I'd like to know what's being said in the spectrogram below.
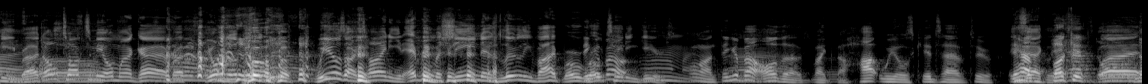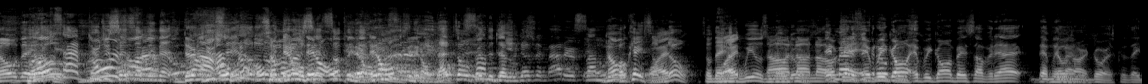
tiny, bro. Don't talk to me. Oh my god, bro. You want to look Wheels are tiny. In every machine, there's literally vibro Think about- rotating gears. Oh Hold on, think about all the like the Hot Wheels kids have too. They Exactly. have buckets. No, they Those don't. have you just said doors on something them. that They're not you open. Some of them- they don't open. They don't don't open. That don't fit Some the do. definition. matter Some No, do. okay, some What? don't. So they What? have wheels and no, no no, doors. no. It matters Okay, if if we going if we going based off of that, then Definitely those aren't doors because they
